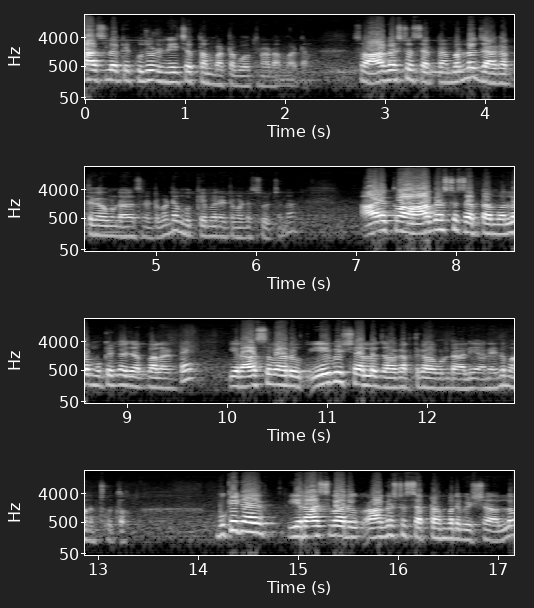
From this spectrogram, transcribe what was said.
రాశిలోకి కుజుడు నీచత్వం పట్టబోతున్నాడు అనమాట సో ఆగస్టు సెప్టెంబర్లో జాగ్రత్తగా ఉండాల్సినటువంటి ముఖ్యమైనటువంటి సూచన. ఆ యొక్క ఆగస్టు సెప్టెంబర్లో ముఖ్యంగా చెప్పాలంటే ఈ రాశి వారు ఏ విషయాల్లో జాగ్రత్తగా ఉండాలి అనేది మనం చూద్దాం. ముఖ్యంగా ఈ రాశి వారు ఆగస్టు సెప్టెంబర్ విషయాల్లో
